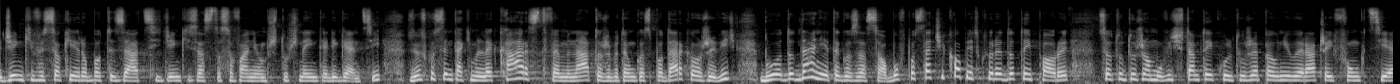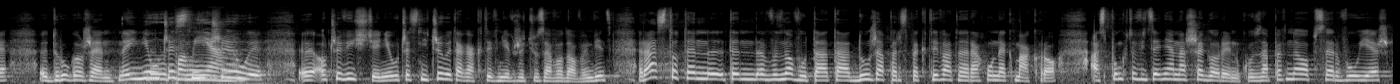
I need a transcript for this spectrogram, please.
dzięki wysokiej robotyzacji, dzięki zastosowaniom sztucznej inteligencji. W związku z tym takim lekarstwem na to, żeby tę gospodarkę ożywić, było dodanie tego zasobu w postaci kobiet, które do tej pory, co tu dużo mówić, w tamtej kulturze pełniły raczej funkcje drugorzędne i nie Były uczestniczyły, e, oczywiście, nie uczestniczyły tak aktywnie w życiu zawodowym. Więc raz to ten, ten znowu ta, ta duża perspektywa, ten rachunek makro, a z punktu widzenia naszego rynku zapewne obserwujesz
